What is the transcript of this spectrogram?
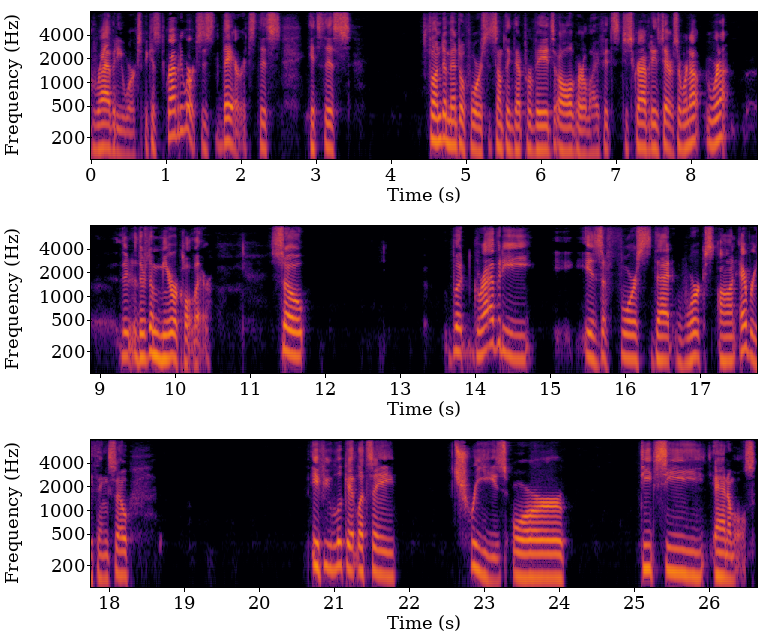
gravity works because gravity works is there. It's this. It's this fundamental force. It's something that pervades all of our life. It's just gravity is there. So we're not. We're not. There, there's no miracle there. So, but gravity is a force that works on everything. So if you look at, let's say, trees or deep sea animals,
